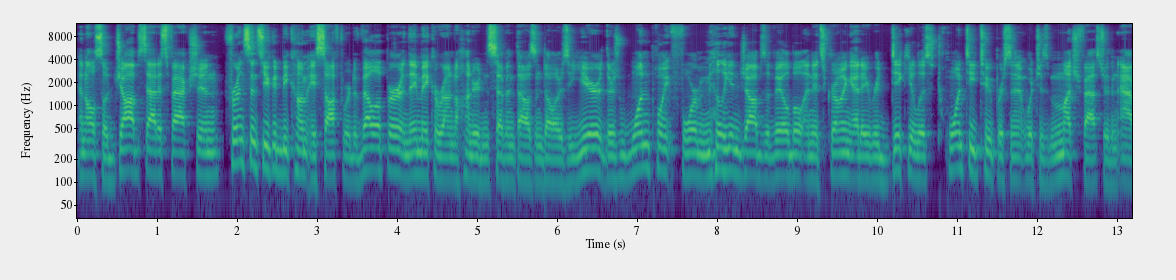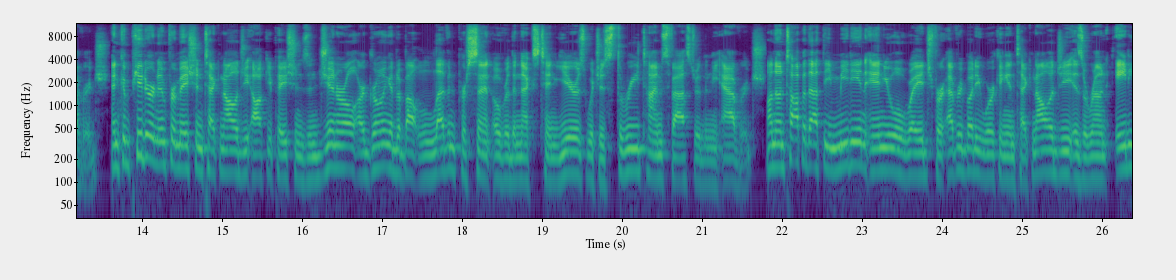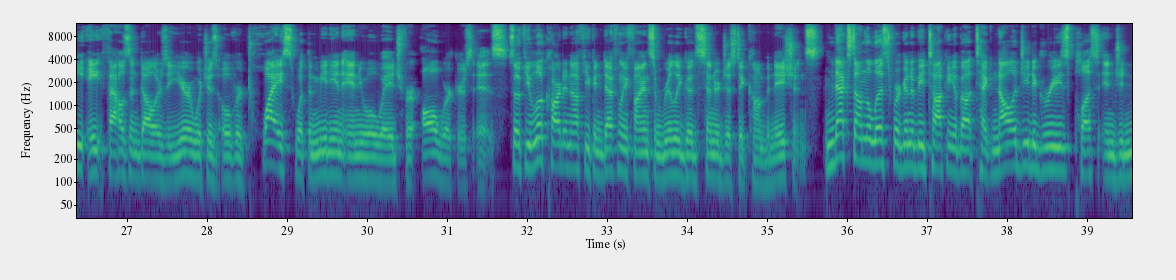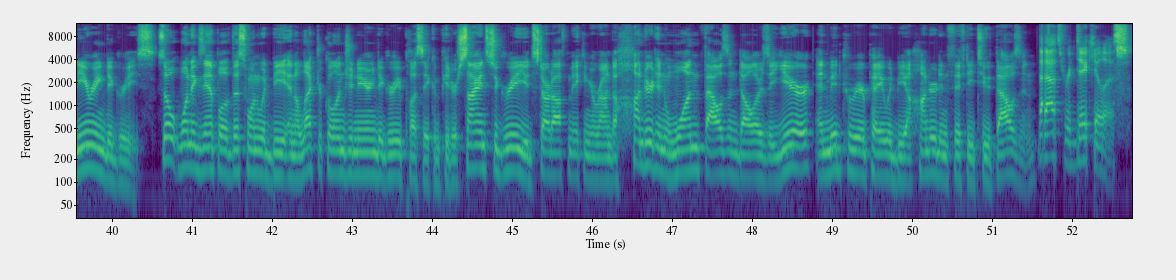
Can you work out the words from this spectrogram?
and also job satisfaction. For instance, you could become a software developer and they make around $107,000 a year. There's 1.4 million jobs available and it's growing at a ridiculous 22%, which is much faster than average. And computer and information technology occupations in general are growing at about 11% over the next 10 years, which is three times faster than the average. And on top of that, the median annual wage for everybody working in technology is around $88,000 a year, which is over twice what the median annual wage for all workers is. So if you look hard enough, you can definitely find some really good synergistic combinations. Next Next on the list, we're gonna be talking about technology degrees plus engineering degrees. So one example of this one would be an electrical engineering degree plus a computer science degree. You'd start off making around $101,000 a year and mid-career pay would be $152,000. That's ridiculous.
